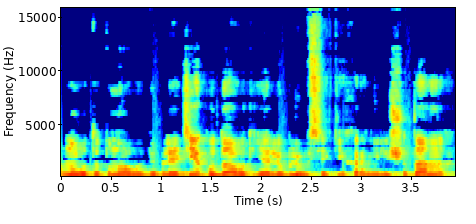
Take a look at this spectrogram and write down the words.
ну вот эту новую библиотеку, да, вот я люблю всякие хранилища данных,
